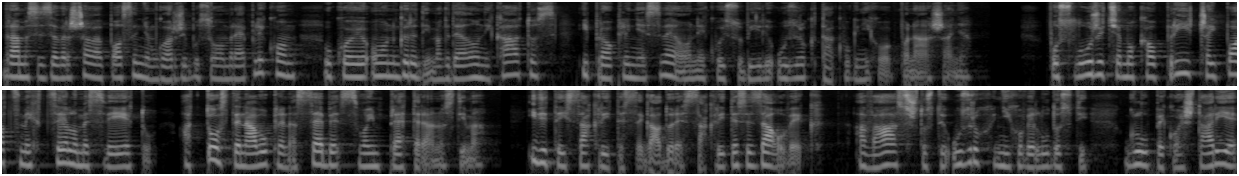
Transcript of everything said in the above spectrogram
Drama se završava posljednjom Goržibusovom replikom u kojoj on grdi Magdelon i Katos i proklinje sve one koji su bili uzrok takvog njihovog ponašanja. Poslužit ćemo kao priča i podsmeh celome svijetu, a to ste navukli na sebe svojim preteranostima. Idite i sakrite se, gadure, sakrite se zauvek. A vas, što ste uzrok njihove ludosti, glupe koštarije,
